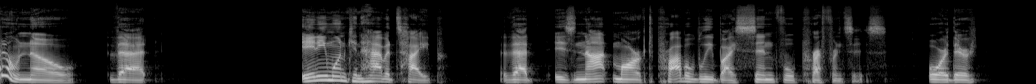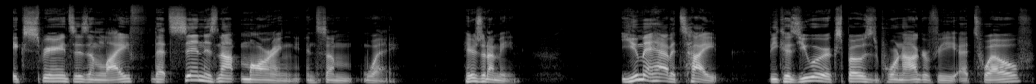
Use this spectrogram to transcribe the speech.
don't know that anyone can have a type that is not marked probably by sinful preferences or their experiences in life that sin is not marring in some way. Here's what I mean you may have a type because you were exposed to pornography at 12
